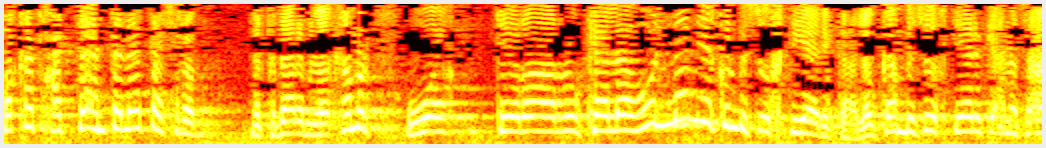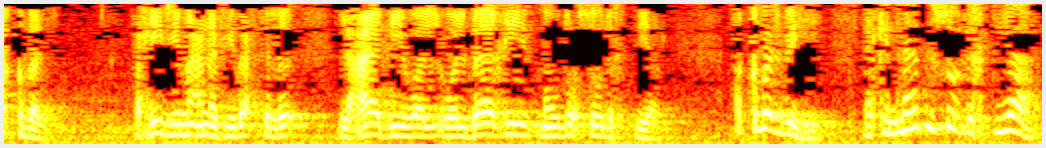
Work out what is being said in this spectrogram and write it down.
فقط حتى أنت لا تشرب مقدار من الخمر واضطرارك له لم يكن بسوء اختيارك. لو كان بسوء اختيارك أنا سأقبل. رح يجي معنا في بحث العادي والباغي موضوع سوء الاختيار. أقبل به لكن لا بسوء الاختيار.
